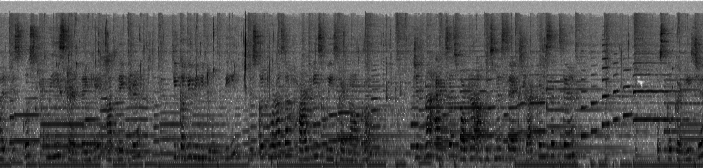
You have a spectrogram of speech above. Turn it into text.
और इसको स्क्वीज़ कर देंगे। आप देख रहे हैं कि कभी भी नहीं टूटती इसको थोड़ा सा हार्डली स्क्वीज़ करना होगा। जितना एक्सेस वाटर आप इसमें से एक्सट्रैक्ट कर सकते हैं, उसको कर लीजिए।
